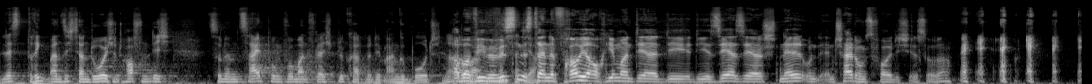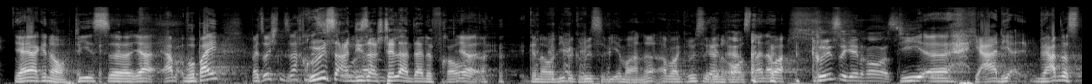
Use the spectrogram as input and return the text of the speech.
lässt, trinkt man sich dann durch und hoffentlich zu einem Zeitpunkt, wo man vielleicht Glück hat mit dem Angebot. Ne? Aber, Aber, wie wir wissen, ist ja. deine Frau ja auch jemand, der die, die sehr, sehr schnell und entscheidungsfreudig ist, oder? Ja, ja, genau. Die ist, äh, ja, aber, wobei, bei solchen Sachen. Grüße so, an dieser ähm, Stelle an deine Frau. Ja, genau, liebe Grüße, wie immer, ne? Aber Grüße ja, gehen raus. Nein, aber. Grüße gehen raus. Die, äh, ja, die, wir haben das,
